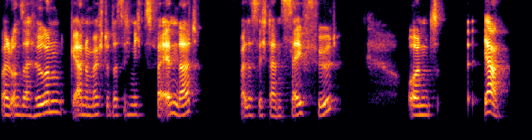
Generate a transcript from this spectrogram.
weil unser Hirn gerne möchte, dass sich nichts verändert. weil es sich dann safe fühlt. Und ja,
